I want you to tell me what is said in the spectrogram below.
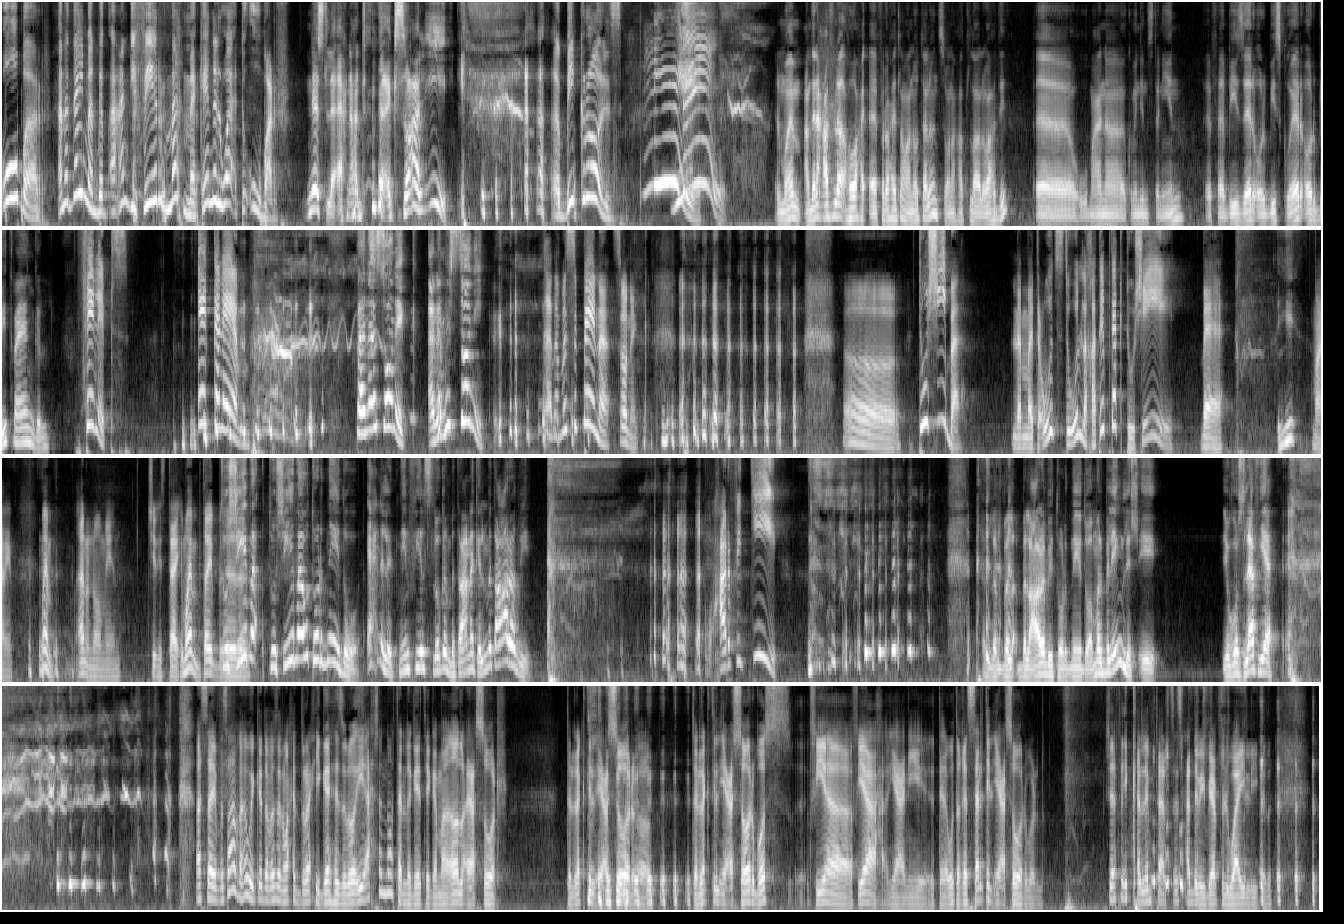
أوبر. أنا دايما بيبقى عندي فير مهما كان الوقت أوبر. نسلة إحنا عندنا اكسو على الإي. بيك رولز ليه؟ المهم عندنا حفلة هو ح... آه، فروح هيطلع مع نو تالنتس وأنا هطلع لوحدي آه ومعانا كوميديانز تانيين آه، فبي زير اور بي سكوير اور بي تريانجل فيليبس إيه الكلام؟ Panasonic أنا مش سوني أنا بس بينا سونيك آه. توشيبا لما تعود تقول لخطيبتك توشي با إيه؟ ما علينا. المهم I don't know man. Is tight. المهم طيب Toshiba Toshiba و Tornado. إحنا الاتنين في ال slogan بتاعنا كلمة عربي. وحرف التي. بالعربي تورنيدو. أمال بالانجلش إيه؟ يوغوسلافيا. اصل هيبقى صعب قوي كده مثلا واحد رايح يجهز اللي هو إيه أحسن نوع ثلاجات يا جماعة. آه الاعصار تلاجة الإعصار آه تلاجة الإعصار بص فيها فيها يعني ت- وغسالة الإعصار برضه مش عارف ليه اتكلمت على أساس حد بيبيع في الوايلي كده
